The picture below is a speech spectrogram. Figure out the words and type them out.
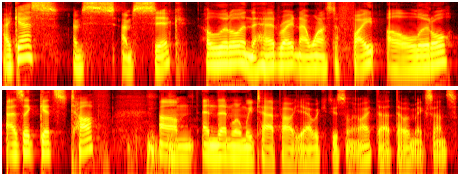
I guess I'm I'm sick a little in the head, right? And I want us to fight a little as it gets tough. Um, and then when we tap out, yeah, we could do something like that. That would make sense.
